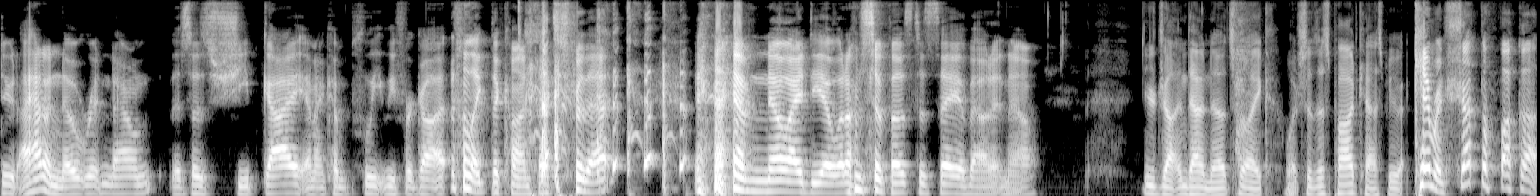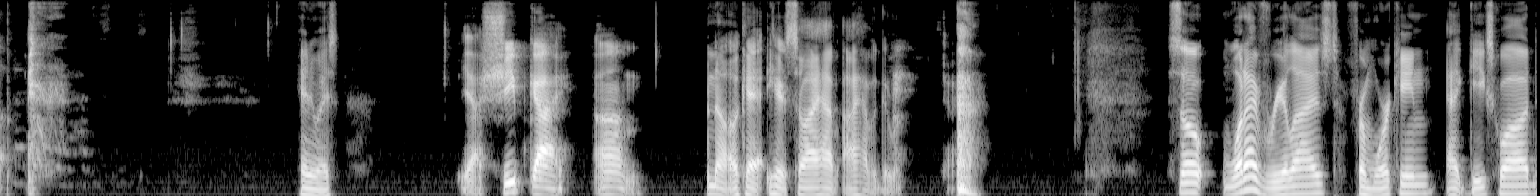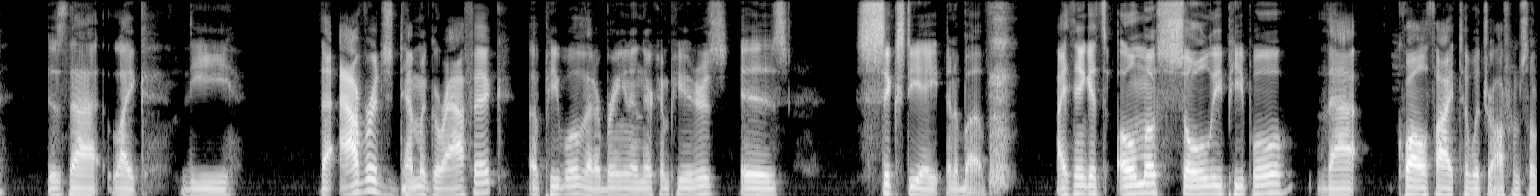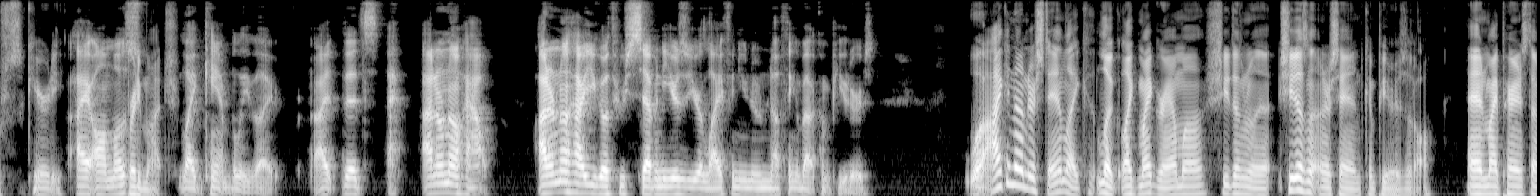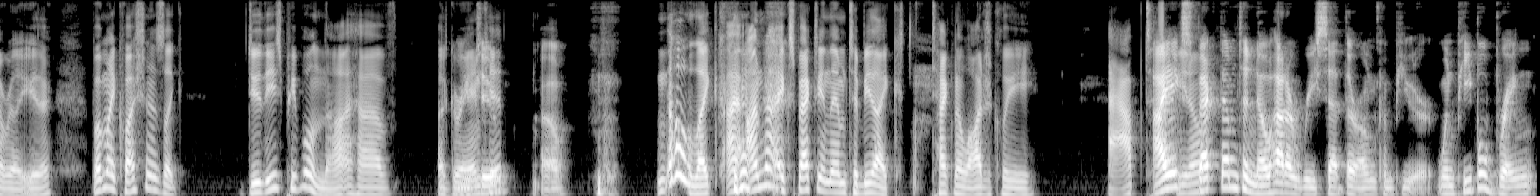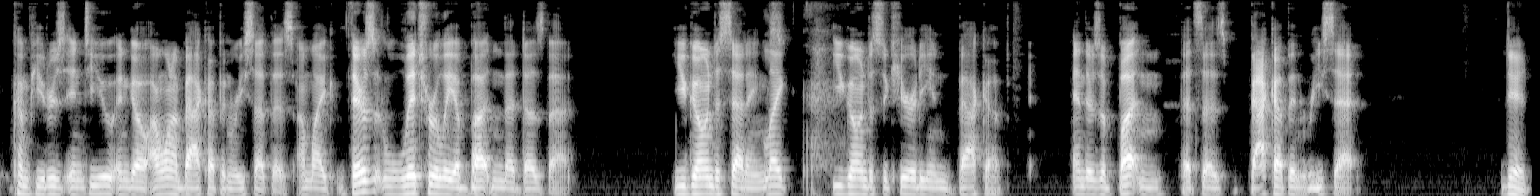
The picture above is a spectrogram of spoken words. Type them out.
Dude, I had a note written down that says sheep guy, and I completely forgot like the context for that. I have no idea what I'm supposed to say about it now. You're jotting down notes for like, what should this podcast be about? Cameron, shut the fuck up. Anyways, Yeah, sheep guy. Um, no, okay. Here, so I have I have a good one. So what I've realized from working at Geek Squad is that like the the average demographic of people that are bringing in their computers is 68 and above. I think it's almost solely people that qualify to withdraw from Social Security. I almost Pretty much. like can't believe like I that's I don't know how. I don't know how you go through 70 years of your life and you know nothing about computers. Well, I can understand like look, like my grandma, she doesn't really she doesn't understand computers at all. And my parents don't really either. But my question is like do these people not have a grandkid? Oh, No, like I, I'm not expecting them to be like technologically apt. I you know? expect them to know how to reset their own computer. When people bring computers into you and go, "I want to back up and reset this," I'm like, "There's literally a button that does that." You go into settings, like you go into security and backup, and there's a button that says backup and reset. dude,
